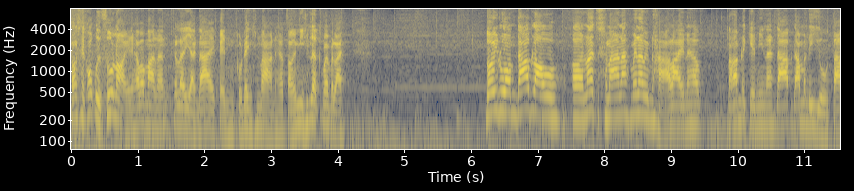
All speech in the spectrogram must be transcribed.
ต้องใช้ข้อปืนสู้หน่อยนะครับประมาณนั้นก็เลยอยากได้เป็นโกลเด้นขึ้นมานะครับแต่ไม่มีที่เลือกก็ไม่เป็นไรโดยรวมดับเราเออน่าจะชนะนะ ไม่น่ามีปัญหาอะไรนะครับดับในเกมนี้นะดับดับมันดีอยู่แต่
